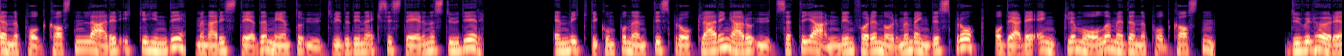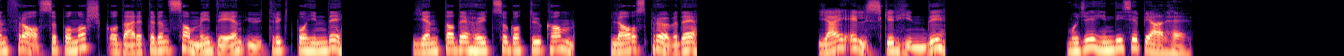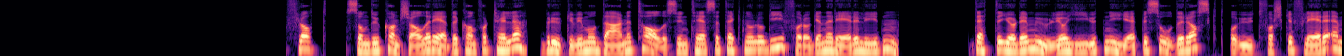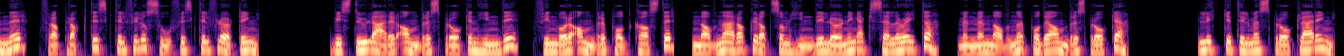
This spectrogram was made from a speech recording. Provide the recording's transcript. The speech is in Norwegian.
Denne podkasten lærer ikke hindi, men er i stedet ment å utvide dine eksisterende studier. En viktig komponent i språklæring er å utsette hjernen din for enorme mengder språk, og det er det enkle målet med denne podkasten. Du vil høre en frase på norsk og deretter den samme ideen uttrykt på hindi. Gjenta det høyt så godt du kan. La oss prøve det. Jeg elsker hindi. Mujhe hindi se pyar hai. Flott. Som du kanskje allerede kan fortelle, bruker vi moderne talesynteseteknologi for å generere lyden. Dette gjør det mulig å gi ut nye episoder raskt og utforske flere emner, fra praktisk til filosofisk til flørting. Hvis du lærer andre språk enn hindi, finn våre andre podkaster, navnet er akkurat som Hindi Learning Accelerator, men med navnet på det andre språket. Lykke til med språklæring!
